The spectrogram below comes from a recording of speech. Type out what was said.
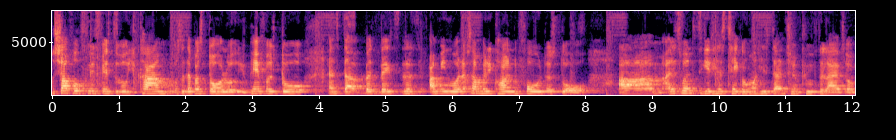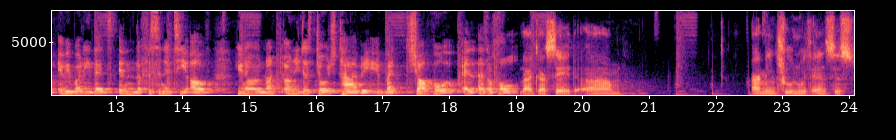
Shovel Food Festival, you come, set up a stall, you pay for a store and stuff. But there's, there's, I mean, what if somebody can't afford a store? Um, I just wanted to get his take on what he's done to improve the lives of everybody that's in the vicinity of, you know, not only just George Thabe, but Shovel as, as a whole. Like I said, um, I'm in tune with ancestors,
